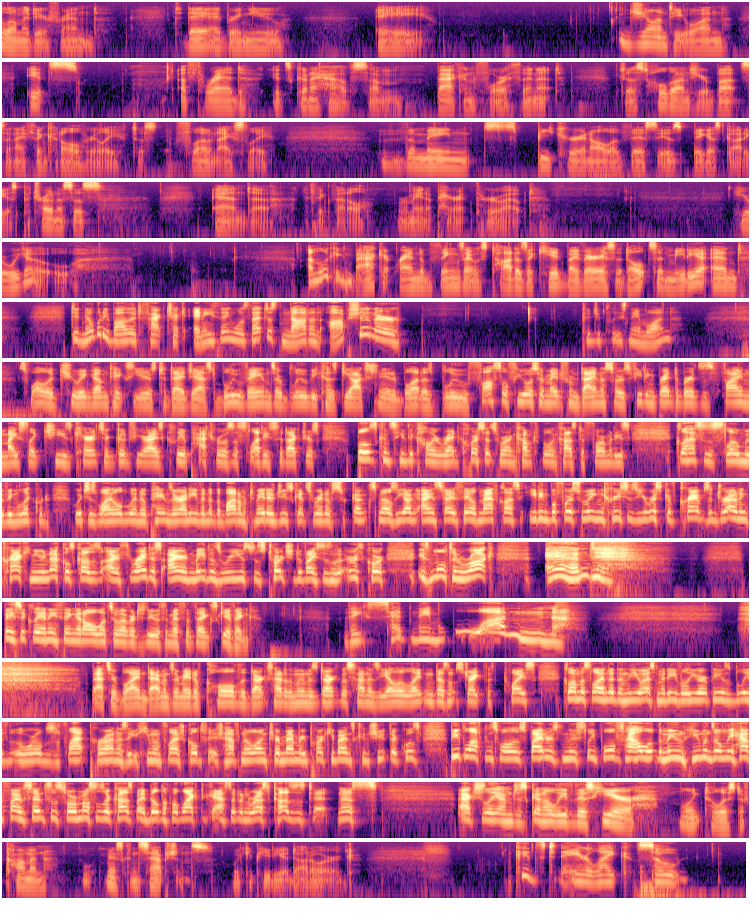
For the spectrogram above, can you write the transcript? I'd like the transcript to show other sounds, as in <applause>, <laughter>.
Hello, my dear friend. Today I bring you a jaunty one. It's a thread, it's going to have some back and forth in it. Just hold on to your butts, and I think it'll really just flow nicely. The main speaker in all of this is Biggest Gaudius Petronusus, and uh, I think that'll remain apparent throughout. Here we go. I'm looking back at random things I was taught as a kid by various adults and media, and did nobody bother to fact check anything? Was that just not an option, or could you please name one? Swallowed chewing gum takes years to digest. Blue veins are blue because deoxygenated blood is blue. Fossil fuels are made from dinosaurs. Feeding bread to birds is fine. Mice like cheese. Carrots are good for your eyes. Cleopatra was a slutty seductress. Bulls can see the color red. Corsets were uncomfortable and caused deformities. Glass is a slow moving liquid, which is why old window panes are uneven at the bottom. Tomato juice gets rid of skunk smells. Young Einstein failed math class. Eating before swimming increases your risk of cramps and drowning. Cracking your knuckles causes arthritis. Iron maidens were used as torture devices in the Earth core is molten rock. And basically anything at all whatsoever to do with the myth of Thanksgiving. They said name one. <sighs> Bats are blind, diamonds are made of coal, the dark side of the moon is dark, the sun is yellow, lightning doesn't strike twice. Columbus landed in the US, medieval Europeans believed that the world was flat, piranhas eat human flesh, goldfish have no long term memory, porcupines can shoot their quills, people often swallow spiders in their sleep, wolves howl at the moon, humans only have five senses, sore muscles are caused by buildup of lactic acid, and rust causes tetanus. Actually, I'm just gonna leave this here. Link to list of common misconceptions, wikipedia.org. Kids today are like, so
